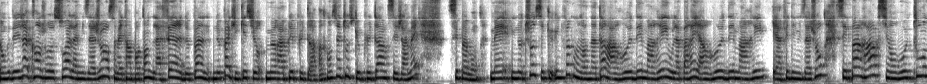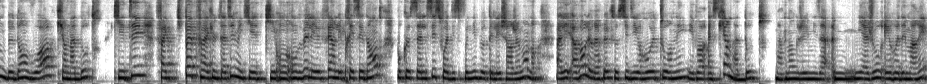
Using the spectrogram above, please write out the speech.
Donc déjà, quand je reçois la mise à jour, ça va être important de la faire et de pas, ne pas cliquer sur me rappeler plus tard. Parce qu'on sait tous que plus tard, c'est jamais, c'est pas bon. Mais une autre chose, c'est qu'une fois que mon ordinateur a redémarré ou l'appareil a redémarré et a fait des mises à jour, c'est pas rare si on retourne dedans voir qu'il y en a d'autres qui étaient pas facultatives, mais qui, on, devait les faire les précédentes pour que celles-ci soient disponibles au téléchargement. Non, allez avoir le réflexe aussi d'y retourner et voir est-ce qu'il y en a d'autres maintenant que j'ai mis à, mis à jour et redémarré?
